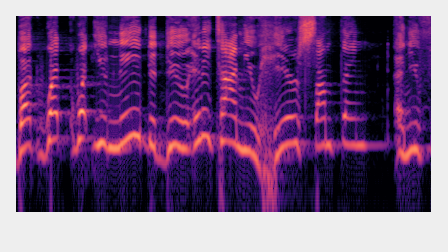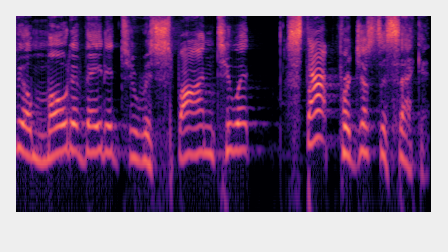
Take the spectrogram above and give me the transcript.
But what, what you need to do, anytime you hear something and you feel motivated to respond to it, stop for just a second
